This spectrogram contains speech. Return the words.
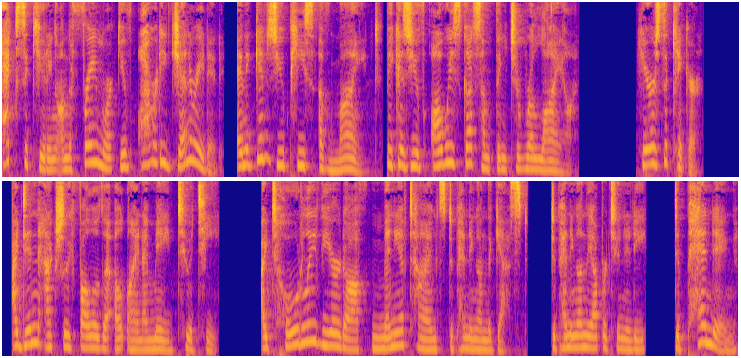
executing on the framework you've already generated, and it gives you peace of mind because you've always got something to rely on. Here's the kicker I didn't actually follow the outline I made to a T. I totally veered off many of times depending on the guest, depending on the opportunity, depending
